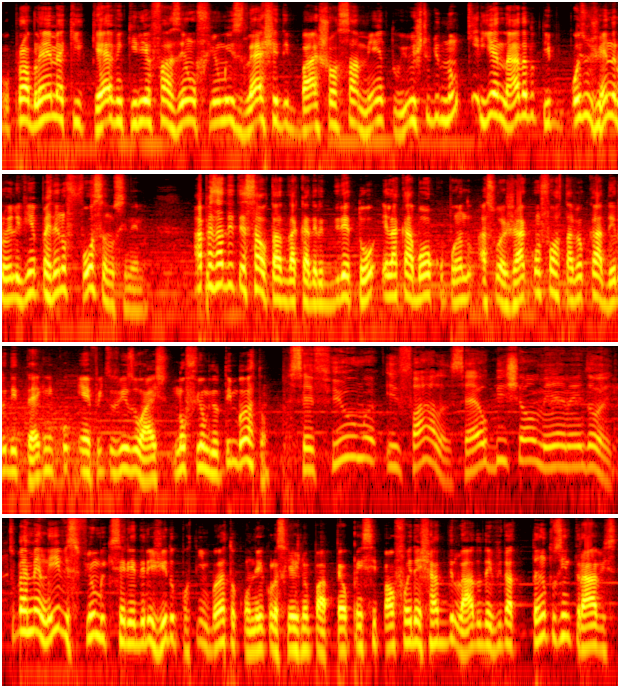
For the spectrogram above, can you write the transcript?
O problema é que Kevin queria fazer um filme slash de baixo orçamento e o estúdio não queria nada do tipo, pois o gênero ele vinha perdendo força no cinema. Apesar de ter saltado da cadeira de diretor, ele acabou ocupando a sua já confortável cadeira de técnico em efeitos visuais no filme do Tim Burton. Você filma e fala, você é o bichão mesmo, hein, doido? Superman Lives, filme que seria dirigido por Tim Burton com Nicolas Cage no papel principal, foi deixado de lado devido a tantos entraves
